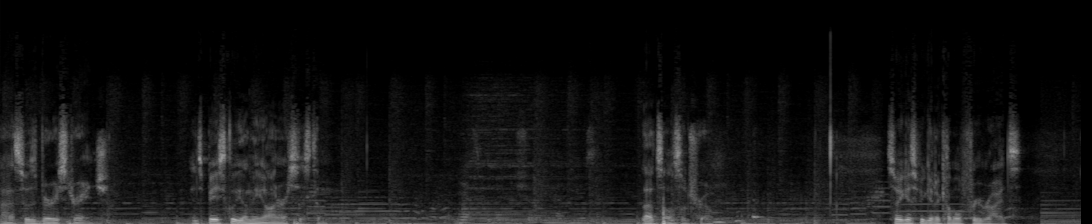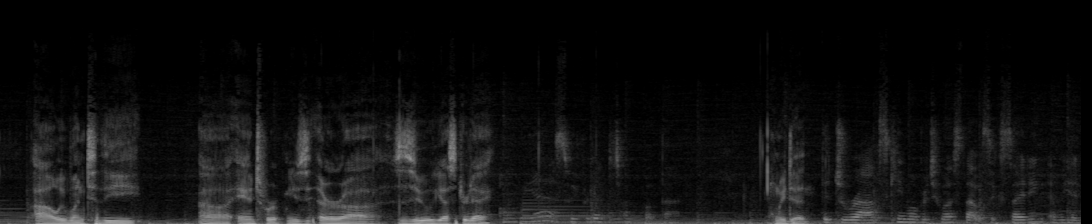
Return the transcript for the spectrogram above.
Uh, so it's very strange. It's basically on the honor system. Yes, but then we showed you how to use it. That's also true. So I guess we get a couple free rides. Uh, we went to the uh, Antwerp Muse- or uh, Zoo yesterday. Oh yes, we forgot to talk about that. We did. The giraffes came over to us. That was exciting, and we had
